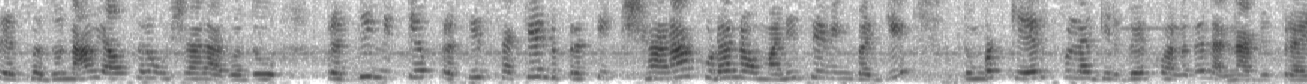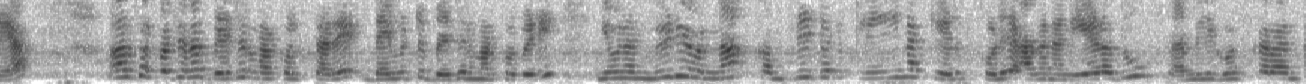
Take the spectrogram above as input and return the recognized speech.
ಸೇರಿಸೋದು, ನಾವು ಯಾವ ಥರ ಹುಷಾರಾಗೋದು ಪ್ರತಿನಿತ್ಯ ಪ್ರತಿ ಸೆಕೆಂಡ್ ಪ್ರತಿ ಕ್ಷಣ ಕೂಡ ನಾವು ಮನಿ ಸೇವಿಂಗ್ ಬಗ್ಗೆ ತುಂಬ ಕೇರ್ಫುಲ್ ಆಗಿರಬೇಕು ಅನ್ನೋದು ನನ್ನ ಅಭಿಪ್ರಾಯ. ಸ್ವಲ್ಪ ಜನ ಬೇಜಾರು ಮಾಡ್ಕೊಳ್ತಾರೆ, ದಯವಿಟ್ಟು ಬೇಜಾರು ಮಾಡ್ಕೋಬೇಡಿ. ನೀವು ನನ್ನ ವಿಡಿಯೋನ ಕಂಪ್ಲೀಟಾಗಿ ಕ್ಲೀನಾಗಿ ಕೇಳಿಸ್ಕೊಳ್ಳಿ. ಆಗ ನಾನು ಹೇಳೋದು ಫ್ಯಾಮಿಲಿಗೋಸ್ಕರ ಅಂತ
